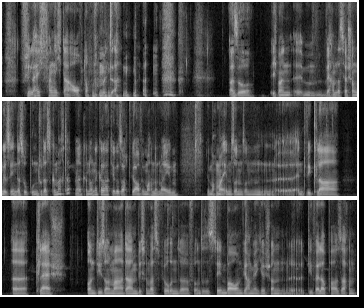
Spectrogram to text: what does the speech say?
Vielleicht fange ich da auch noch mal mit an. also, ich meine, ähm, wir haben das ja schon gesehen, dass Ubuntu das gemacht hat. Ne? Canonical hat ja gesagt, ja, wir machen das mal eben. Wir machen mal eben so einen, so einen äh, Entwickler-Clash und die sollen mal da ein bisschen was für unser, für unser System bauen. Wir haben ja hier schon äh, Developer-Sachen.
